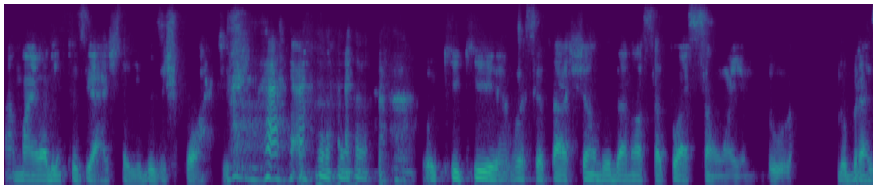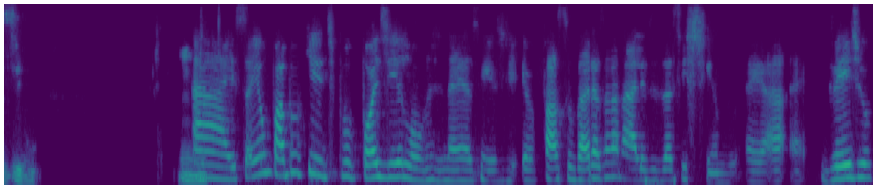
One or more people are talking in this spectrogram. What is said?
a maior entusiasta aí dos esportes. o que, que você está achando da nossa atuação aí do, do Brasil? Hum. Ah, isso aí é um papo que tipo pode ir longe, né? Assim, eu faço várias análises assistindo. É, é, vejo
